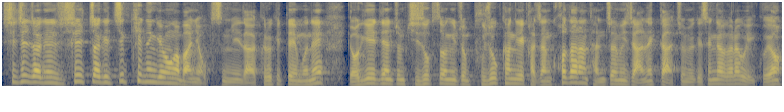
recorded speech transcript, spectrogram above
실질적인 실적이 찍히는 경우가 많이 없습니다. 그렇기 때문에 여기에 대한 좀 지속성이 좀 부족한 게 가장 커다란 단점이지 않을까 좀 이렇게 생각을 하고 있고요.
